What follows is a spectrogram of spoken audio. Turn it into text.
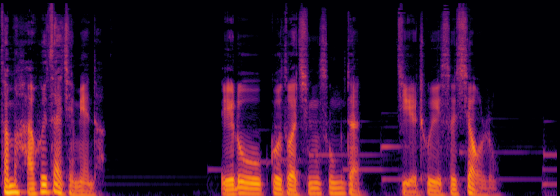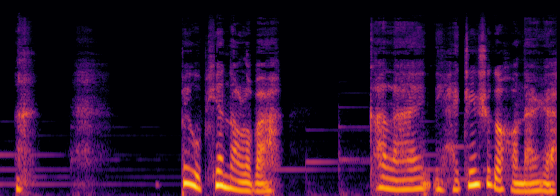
咱们还会再见面的。李璐故作轻松的挤出一丝笑容。被我骗到了吧？看来你还真是个好男人，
